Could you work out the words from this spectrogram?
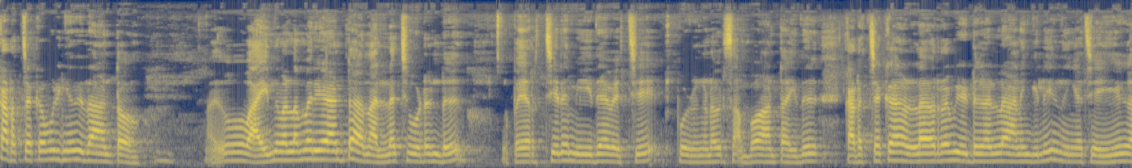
കടച്ചക്ക പുഴുങ്ങിയത് ഇതാണ് കേട്ടോ അത് വായിന്ന് വെള്ളം വരികയാണ് കേട്ടോ നല്ല ചൂടുണ്ട്. അപ്പോൾ ഇറച്ചിയുടെ മീതെ വെച്ച് പുഴുങ്ങണ ഒരു സംഭവമാണ് കേട്ടോ ഇത് കടച്ചക്ക ഉള്ളവരുടെ വീടുകളിലാണെങ്കിൽ നിങ്ങൾ ചെയ്യുക.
